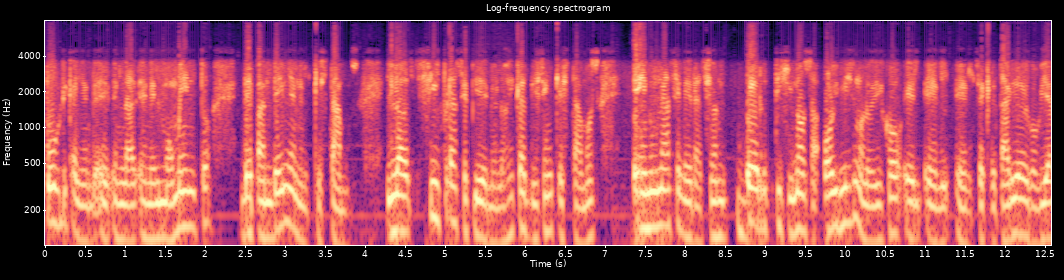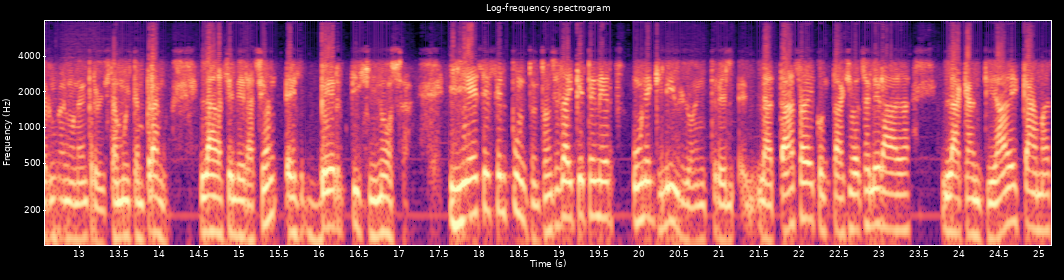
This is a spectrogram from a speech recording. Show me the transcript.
pública y en, en el momento de pandemia en el que estamos. Las cifras epidemiológicas dicen que estamos en una aceleración vertiginosa. Hoy mismo lo dijo el, el, secretario de gobierno en una entrevista muy temprano. La aceleración es vertiginosa. Y ese es el punto. Entonces hay que tener un equilibrio entre la tasa de contagio acelerada, la cantidad de camas,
